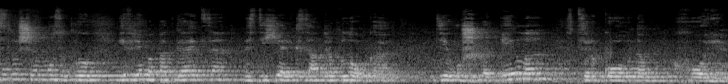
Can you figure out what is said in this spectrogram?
Слушаем музыку Ефрема Подгайца на стихи Александра Блока «Девушка пела в церковном хоре».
